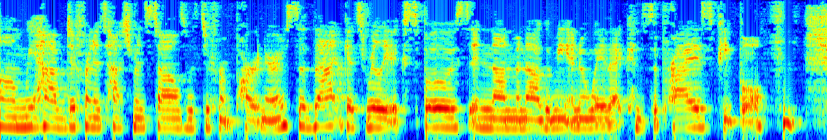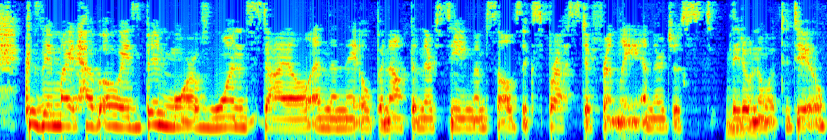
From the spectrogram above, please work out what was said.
Um, we have different attachment styles with different partners. So that gets really exposed in non monogamy in a way that can surprise people because they might have always been more of one style and then they open up and they're seeing themselves expressed differently and they're just, they don't know what to do.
